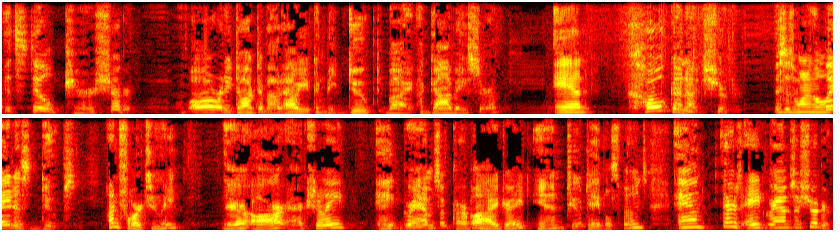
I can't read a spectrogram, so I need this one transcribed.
It's still pure sugar. I've already talked about how you can be duped by agave syrup and coconut sugar. This is one of the latest dupes. Unfortunately, there are actually eight grams of carbohydrate in two tablespoons, and there's eight grams of sugar.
